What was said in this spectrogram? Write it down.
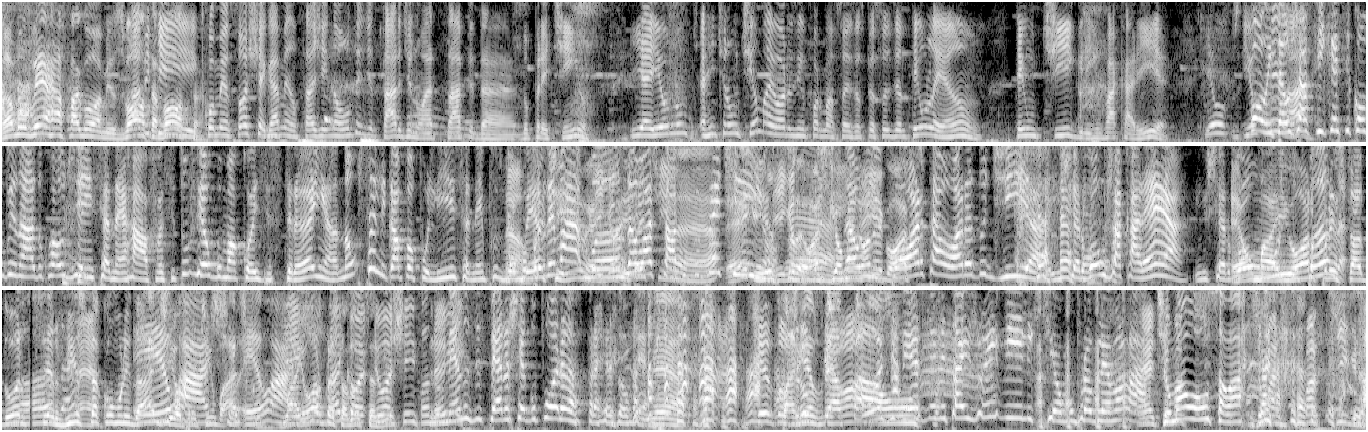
Vamos ver, Rafa Gomes. Volta, Sabe que volta. começou a chegar mensagem ainda ontem de tarde no WhatsApp da, do Pretinho. E aí eu não, a gente não tinha maiores informações. As pessoas dizendo, tem um leão, tem um tigre em vacaria. Eu- eu Bom, então lá. já fica esse combinado com a audiência, né, Rafa? Se tu vê alguma coisa estranha, não precisa ligar pra polícia, nem pros Não, bombeiros, nem Pretinho, é manda o. WhatsApp É, pro é pretinho. isso, eu acho que é o não melhor negócio. importa a hora do dia. Enxergou um jacaré? Enxergou É o um maior urso panda? prestador de Manda. serviço da comunidade, Eu é o Pretinho acho, Básico. eu acho. Maior Rodaica, prestador de eu, achei Quando estranho. menos espera, chega o Porã pra resolver. É. resolveu Pra resgatar. Hoje onça. mesmo ele tá em Joinville, que tinha algum problema lá. É, Tinha uma onça lá. Tigres.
